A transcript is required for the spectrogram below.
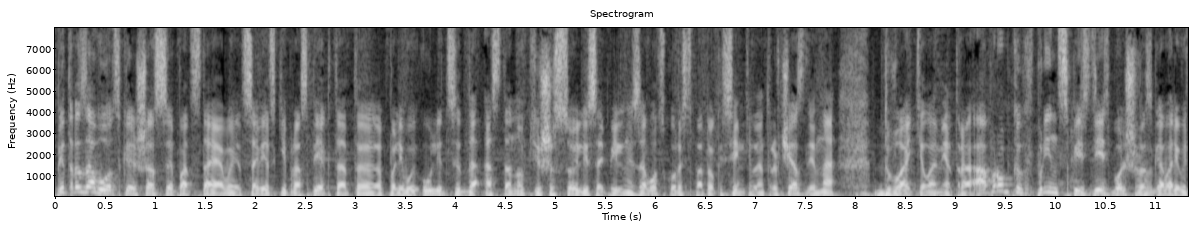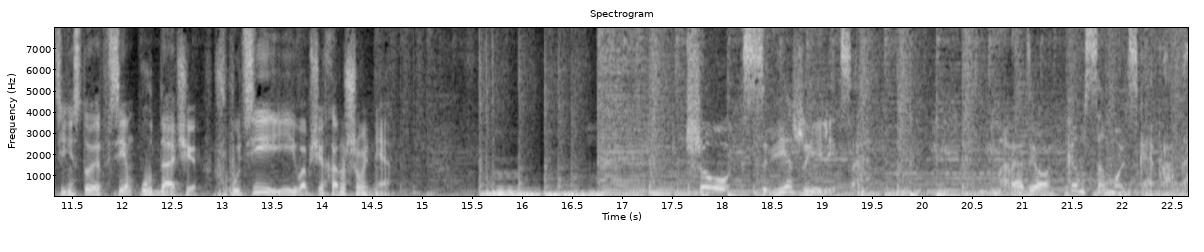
Петрозаводское шоссе подстаивает. Советский проспект от э, Полевой улицы до остановки Шоссе лесопильный завод. Скорость потока 7 км в час, длина 2 километра. О пробках, в принципе, здесь больше разговаривать и не стоит. Всем удачи в пути и вообще хорошего дня. Шоу «Свежие лица». На радио «Комсомольская правда».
